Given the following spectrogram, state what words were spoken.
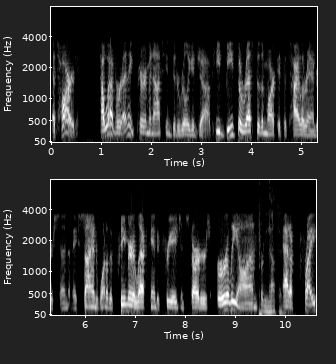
that's hard. However, I think Perry Minasian did a really good job. He beat the rest of the market to Tyler Anderson, and they signed one of the premier left-handed free agent starters early on for nothing at a price.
